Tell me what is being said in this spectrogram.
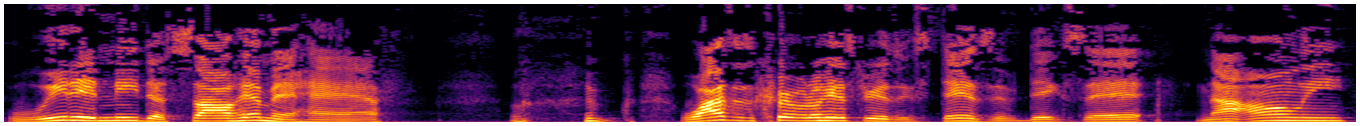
we didn't need to saw him in half. Watson's criminal history is extensive, Dix said. Not only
